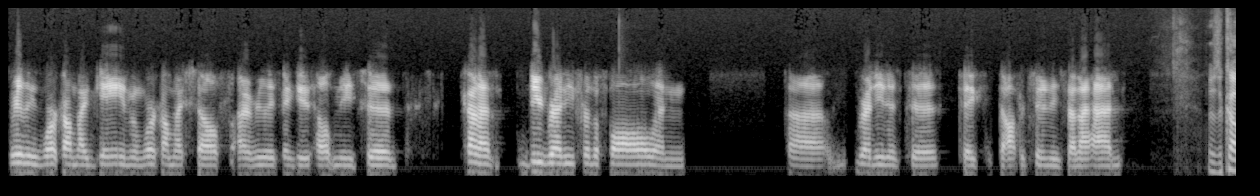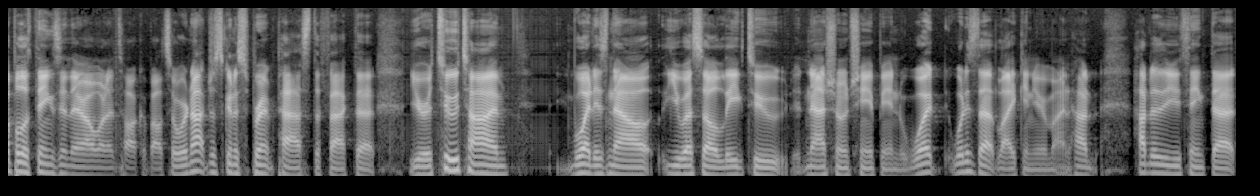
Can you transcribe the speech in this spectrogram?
really work on my game and work on myself, I really think it helped me to kind of be ready for the fall and uh, ready to, to take the opportunities that I had. There's a couple of things in there I want to talk about. So we're not just going to sprint past the fact that you're a two-time what is now USL League Two national champion. What what is that like in your mind? How how do you think that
